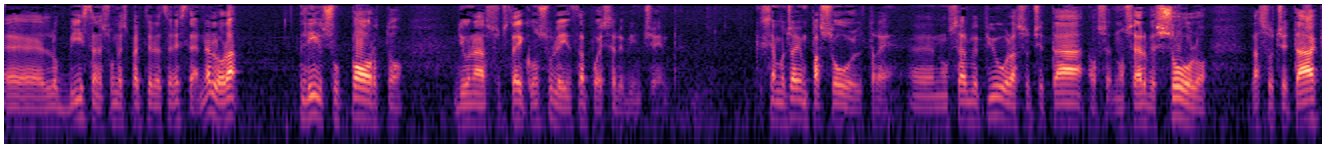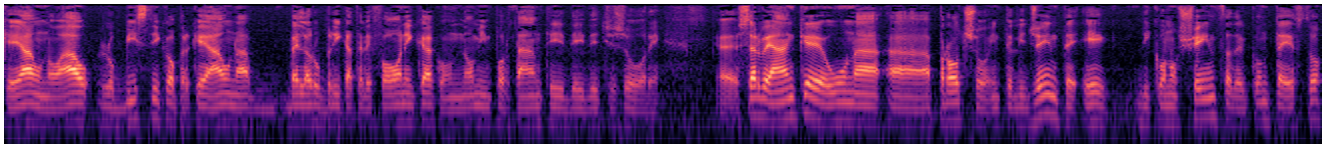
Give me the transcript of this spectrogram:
eh, lobbista, nessun esperto di relazioni esterne, allora lì il supporto di una società di consulenza può essere vincente. Siamo già un passo oltre, eh, non serve più la società, o se, non serve solo la società che ha un know-how lobbistico perché ha una bella rubrica telefonica con nomi importanti dei decisori. Eh, serve anche un uh, approccio intelligente e di conoscenza del contesto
